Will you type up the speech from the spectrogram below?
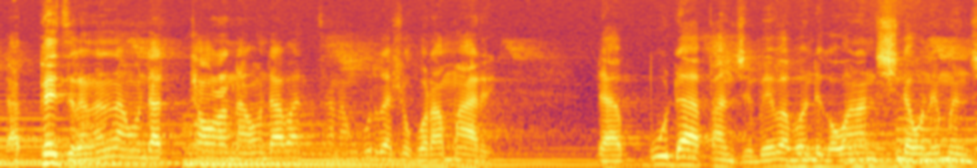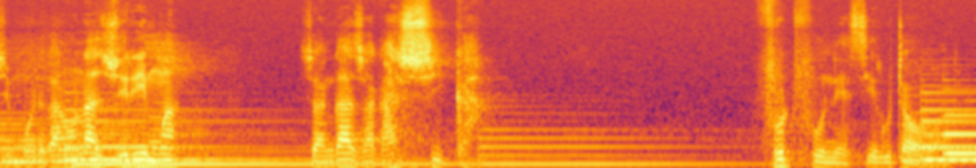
Ndapedzerana navo ndataura navo ndavatsanangurira shoko ramwari. Ndabuda panzvimbo ipapo ndikaona ndichinda kune imwe nzvimbo ndikanoona zvirimwa zvanga zvakasvika. Fruitfulness iri kutaurwa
